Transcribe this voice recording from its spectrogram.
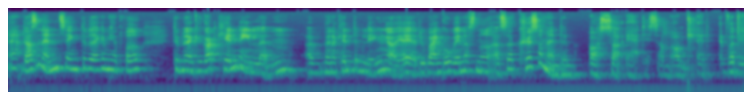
Ja. Der er også en anden ting, det ved jeg ikke, om I har prøvet. Det, man kan godt kende en eller anden, og man har kendt dem længe, og ja, ja, du er bare en god ven og sådan noget, og så kysser man dem, og så er det som om, at hvordan,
